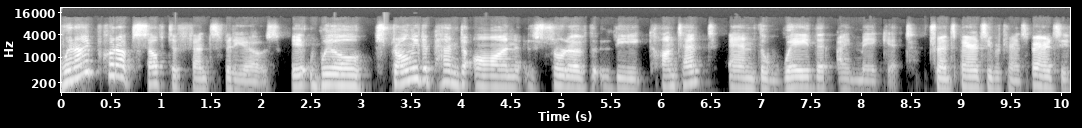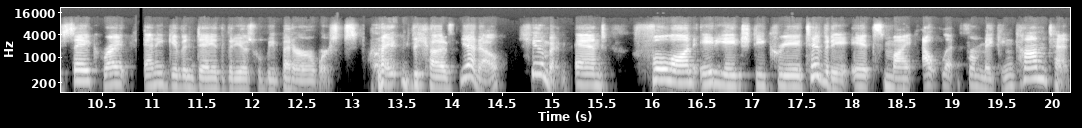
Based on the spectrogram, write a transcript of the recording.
when I put up self defense videos, it will strongly depend on sort of the content and the way that I make it. Transparency for transparency's sake, right? Any given day, the videos will be better or worse, right? Because, you know, human and full on ADHD creativity. It's my outlet for making content.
